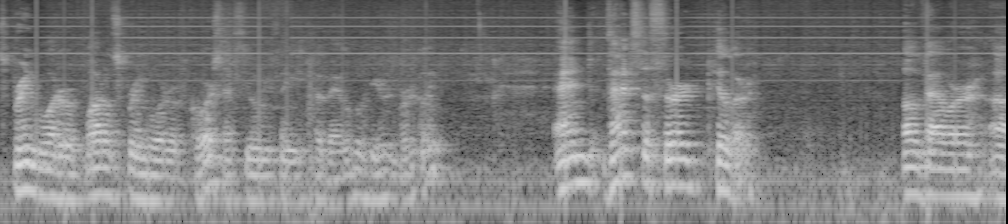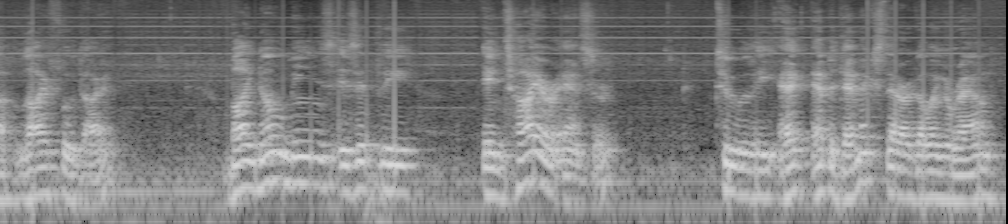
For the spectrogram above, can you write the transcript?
Spring water, bottled spring water, of course. That's the only thing available here in Berkeley. And that's the third pillar of our uh, live food diet. By no means is it the entire answer to the e epidemics that are going around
